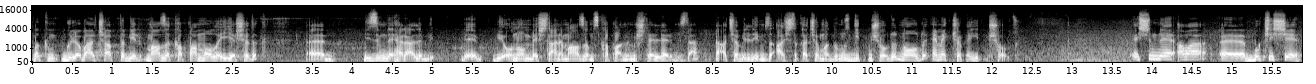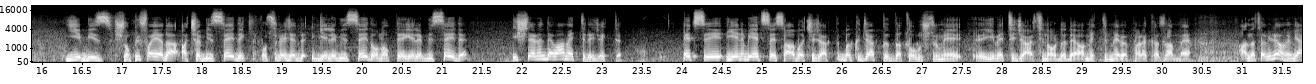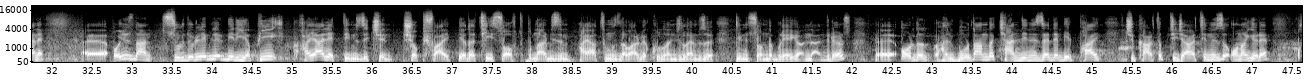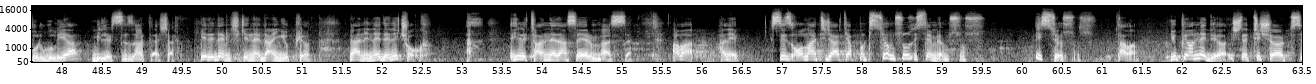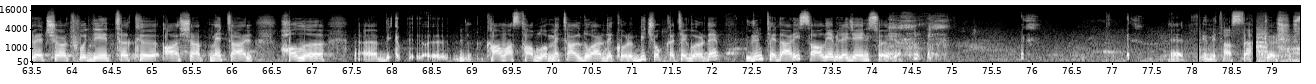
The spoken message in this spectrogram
Bakın global çapta bir mağaza kapanma olayı yaşadık. Ee, bizim de herhalde bir, bir- bir 10-15 tane mağazamız kapandı müşterilerimizden. Açabildiğimizi açtık, açamadığımız gitmiş oldu. Ne oldu? Emek çöpe gitmiş oldu. E şimdi ama e, bu kişiyi biz Shopify'a da açabilseydik, o sürece gelebilseydi, o noktaya gelebilseydi işlerini devam ettirecekti. Etsy yeni bir Etsy hesabı açacaktı. Bakacaktı data oluşturmaya e, ve ticaretini orada devam ettirmeye ve para kazanmaya. Anlatabiliyor muyum? Yani e, o yüzden sürdürülebilir bir yapıyı hayal ettiğimiz için Shopify ya da Tsoft bunlar bizim hayatımızda var ve kullanıcılarımızı günün sonunda buraya yönlendiriyoruz. E, orada hani buradan da kendinize de bir pay çıkartıp ticaretinizi ona göre kurgulayabilirsiniz arkadaşlar. Biri demiş ki neden Yupion? Yani nedeni çok. 50 tane neden sayarım ben size. Ama hani Siz online ticaret yapmak istiyor musunuz, istemiyor musunuz? İstiyorsunuz. Tamam. Yupion ne diyor? İşte tişört, sweatshirt, hoodie, takı, ahşap, metal, halı, e, e, kanvas tablo, metal duvar dekoru birçok kategoride ürün tedariği sağlayabileceğini söylüyor. Evet, Ümit hasta. Görüşürüz.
